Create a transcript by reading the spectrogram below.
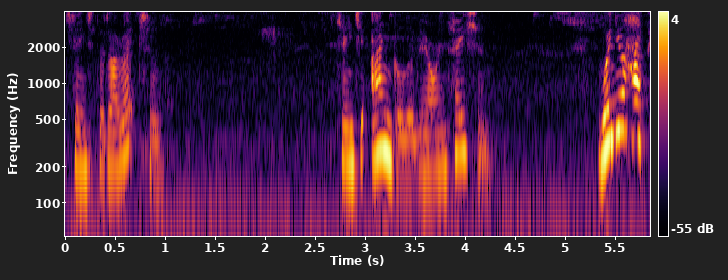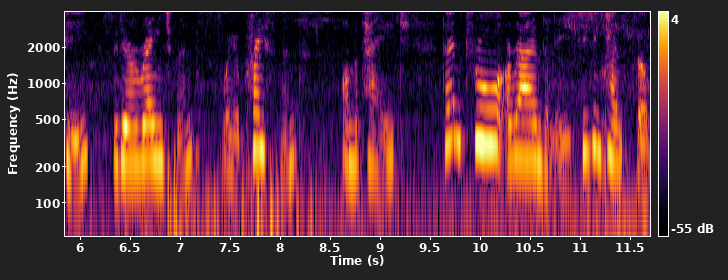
Change the direction. Change the angle or the orientation. When you're happy with your arrangement or your placement on the page, then draw around the leaves using pencil.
